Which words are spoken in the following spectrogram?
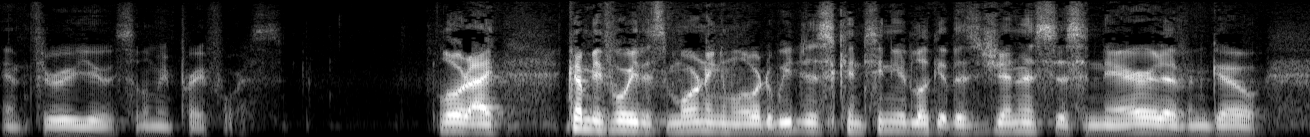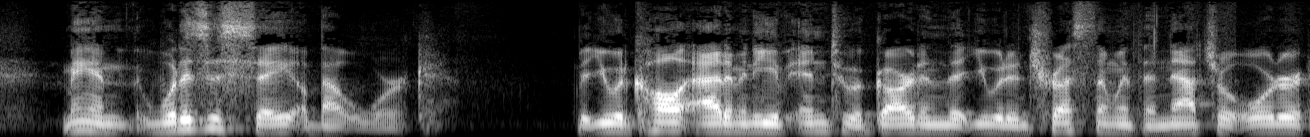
and through you. So let me pray for us. Lord, I come before you this morning, and Lord, we just continue to look at this Genesis narrative and go, man, what does this say about work? That you would call Adam and Eve into a garden, that you would entrust them with a natural order,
